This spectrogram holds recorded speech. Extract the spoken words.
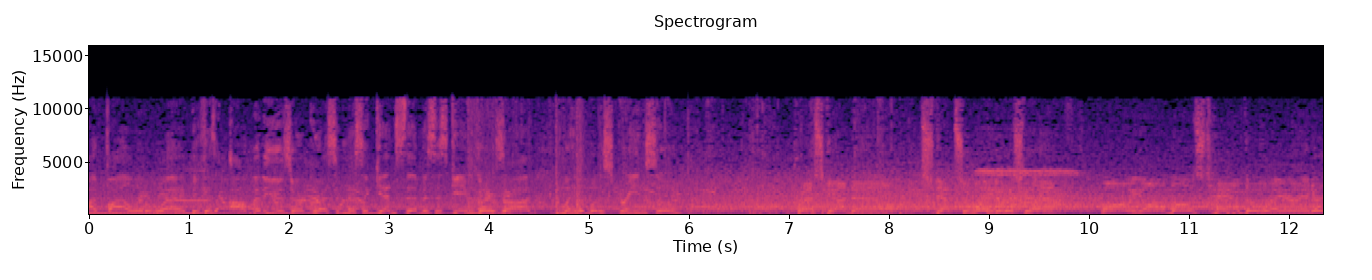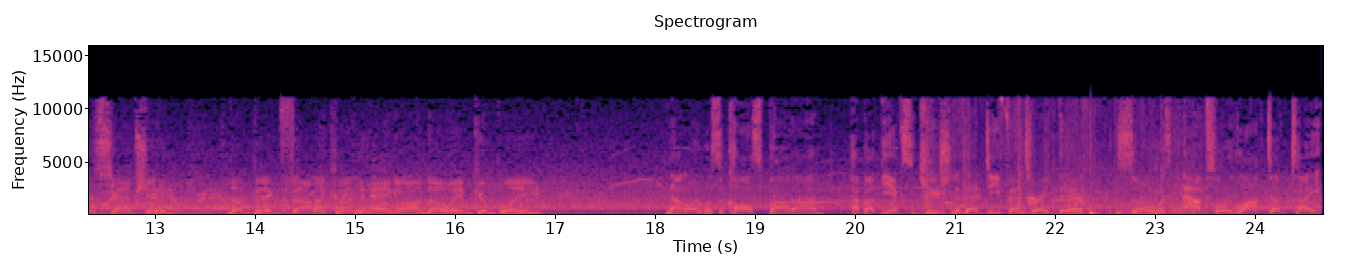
I file it away because I'm going to use their aggressiveness against them as this game goes on. I'm going to hit them with a screen soon. Prescott now steps away to his left. Oh, he almost had the rare interception. The big fella couldn't hang on, though. Incomplete. Not only was the call spot on, how about the execution of that defense right there? The zone was absolutely locked up tight.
